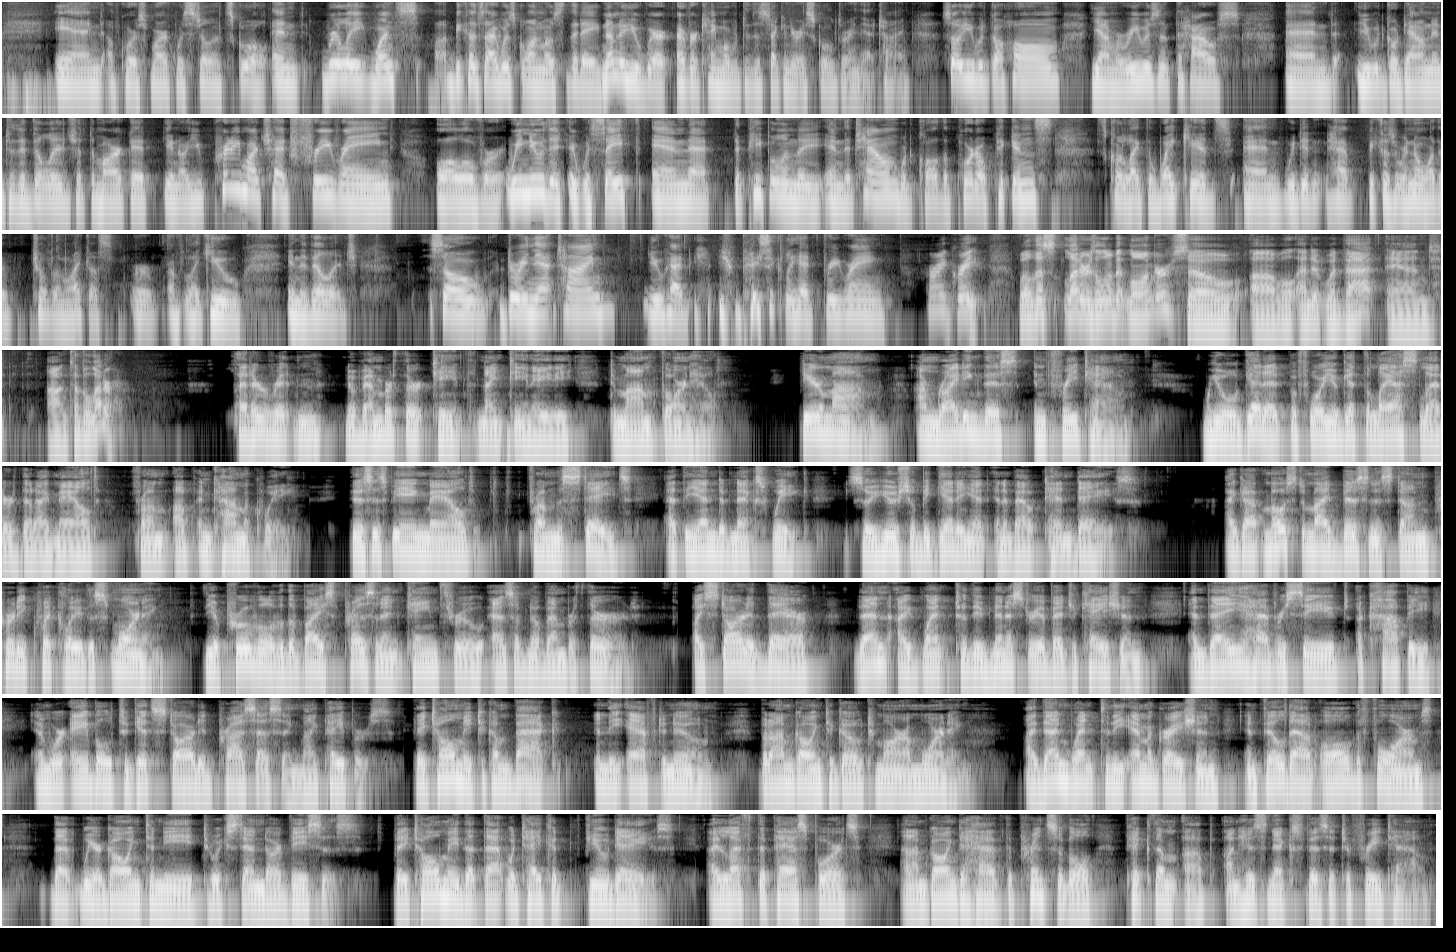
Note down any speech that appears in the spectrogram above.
And of course, Mark was still at school. And really, once, uh, because I was gone most of the day, none of you were, ever came over to the secondary school during that time. So you would go home, Yeah, Marie was at the house, and you would go down into the village at the market. You know, you pretty much had free reign all over. We knew that it was safe and that the people in the in the town would call the Porto Pickens it's called like the white kids, and we didn't have because there were no other children like us or like you in the village. So during that time, you had you basically had free reign. All right, great. Well, this letter is a little bit longer, so uh, we'll end it with that and on to the letter. Letter written November 13th, 1980, to Mom Thornhill. Dear Mom, I'm writing this in Freetown you will get it before you get the last letter that I mailed from up in Kamakwi. This is being mailed from the States at the end of next week, so you shall be getting it in about 10 days. I got most of my business done pretty quickly this morning. The approval of the vice president came through as of November 3rd. I started there, then I went to the Ministry of Education and they have received a copy and were able to get started processing my papers. They told me to come back in the afternoon, but I'm going to go tomorrow morning. I then went to the immigration and filled out all the forms that we are going to need to extend our visas. They told me that that would take a few days. I left the passports and I'm going to have the principal pick them up on his next visit to Freetown.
